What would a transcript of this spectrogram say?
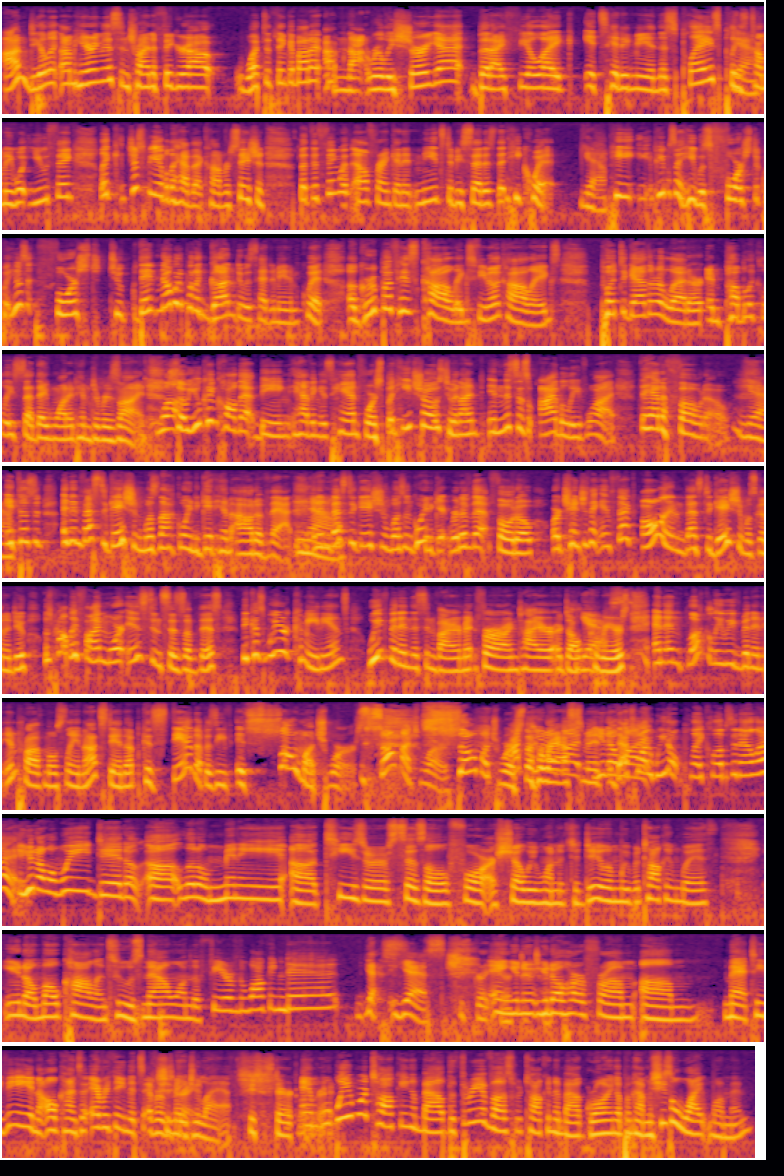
I'm dealing I'm hearing this and trying to figure out what to think about it. I'm not really sure yet, but I feel like it's hitting me in this place. Please Yeah. tell me what you think. Like just be able to have that conversation. But the thing with Al Franken, it needs to be said, is that he quit. Yeah. He people say he was forced to quit. He wasn't forced to they nobody put a gun to his head and made him quit. A group of his colleagues, female colleagues, put together a letter and publicly said they wanted him to resign. Well- so you can call that being having his hand forced, but he chose to and I and this is I believe why. They had a photo. Yeah. It doesn't an investigation was not going to get him out of that. No. An investigation wasn't going to get rid of that photo or change a thing. In fact, all an investigation was going to do was probably find more instances of this because we are comedians. We've been in this environment for our entire adult Yes. careers, and and luckily we've been in improv mostly and not stand up because stand up is is so much worse. So much worse. So much worse. I- the what? harassment. You know That's what? why we don't play clubs in LA. You know? We did a, a little mini uh, teaser sizzle for a show we wanted to do, and we were talking with, you know, Mo Collins, who's now on the Fear of the Walking Dead. yes, Yes, She's great and you know, character, you know her from um, Mad TV and all kinds of everything that's ever She's made great. you laugh. She's hysterical. And great. we were talking about, the three of us were talking about growing up in comedy. She's a white woman.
